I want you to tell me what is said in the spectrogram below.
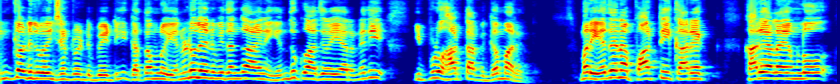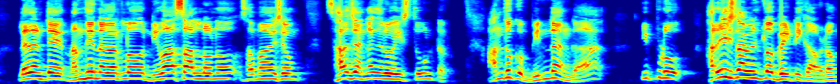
ఇంట్లో నిర్వహించినటువంటి భేటీకి గతంలో ఎన్నడూ లేని విధంగా ఆయన ఎందుకు హాజరయ్యారనేది ఇప్పుడు హాట్ టాపిక్గా మారింది. మరి ఏదైనా పార్టీ కార్య కార్యాలయంలో లేదంటే నందినగర్లో నివాసాల్లోనో సమావేశం సహజంగా నిర్వహిస్తూ ఉంటారు. అందుకు భిన్నంగా ఇప్పుడు హరీష్ రావు ఇంట్లో భేటీ కావడం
